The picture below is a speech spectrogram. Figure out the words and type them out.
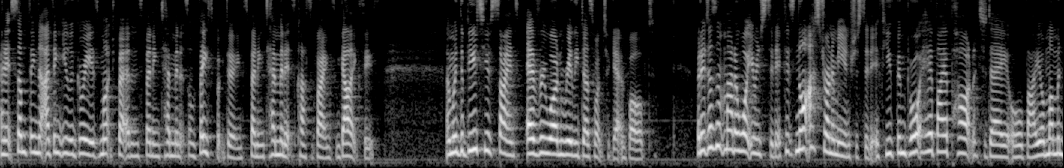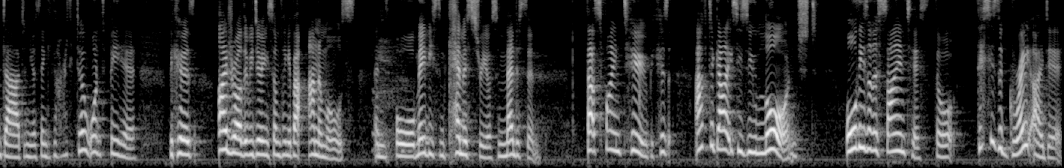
And it's something that I think you'll agree is much better than spending 10 minutes on Facebook doing, spending 10 minutes classifying some galaxies. And with the beauty of science, everyone really does want to get involved. But it doesn't matter what you're interested in. If it's not astronomy interested, if you've been brought here by a partner today or by your mum and dad and you're thinking, I really don't want to be here because I'd rather be doing something about animals and, or maybe some chemistry or some medicine, that's fine too because after Galaxy Zoo launched, all these other scientists thought, this is a great idea.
